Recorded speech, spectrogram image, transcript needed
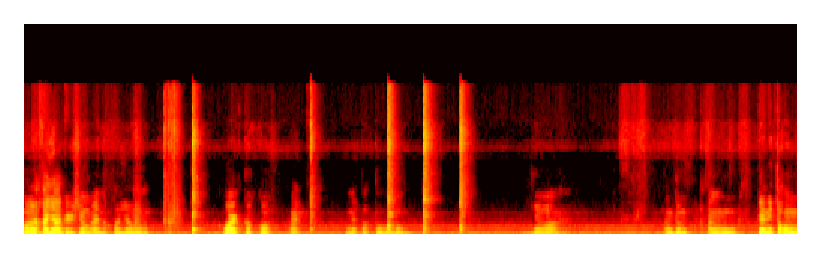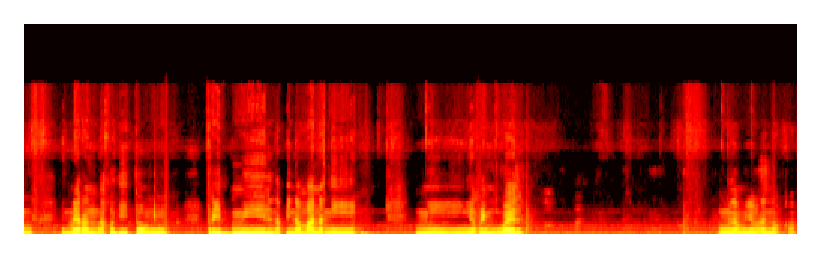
mga kayagers yung ano ko, yung kwarto ko. Ay, natutulog. Yun. Ang, dum, ang ganito kong, meron ako ditong treadmill na pinamana ni ni Rimwell. Tingnan mo yung ano ko.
